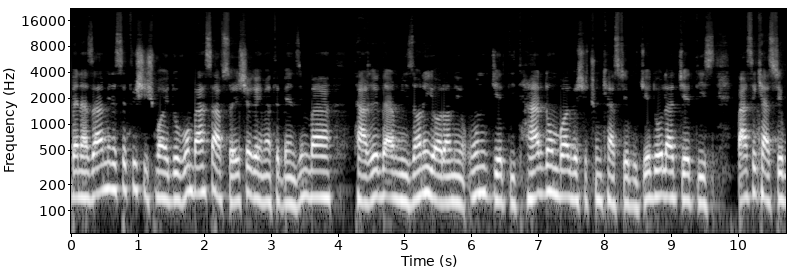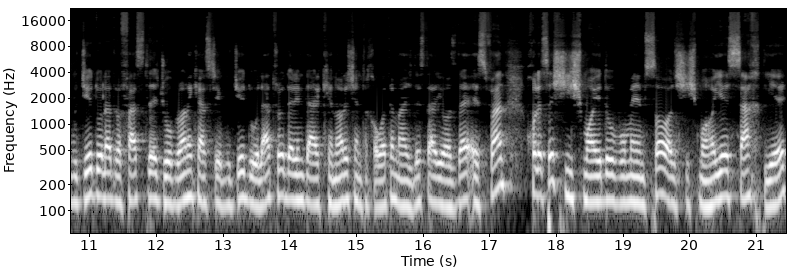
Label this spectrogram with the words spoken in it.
به نظر می‌رسه تو شیش ماه دوم بحث افزایش قیمت بنزین و تغییر در میزان یارانه. اون جدیتر دنبال بشه چون کسری بودجه دولت جدی است. بحث کسری بودجه دولت و فصل جبران کسری بودجه دولت رو داریم در کنارش. انتخابات مجلس در 11 اسفند. خلاصه 6 ماه دوم امسال 6 ماهای سختیه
